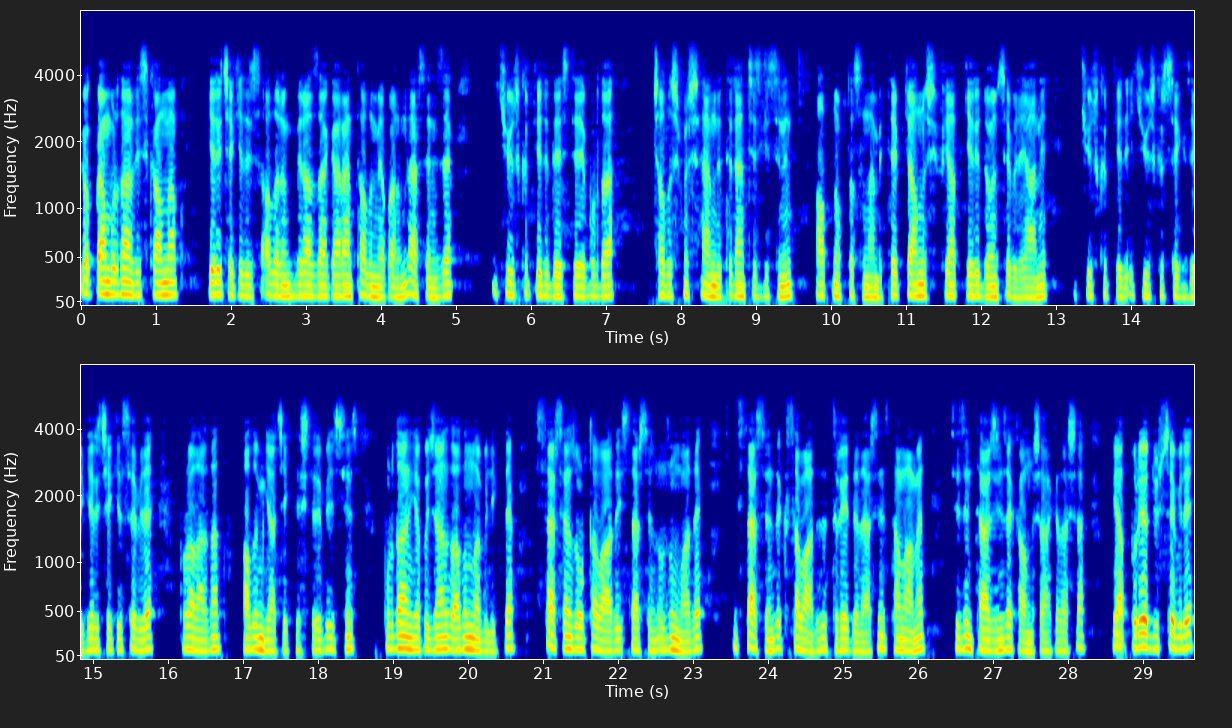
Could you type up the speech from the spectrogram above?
Yok ben buradan risk almam. Geri çekilirse alırım. Biraz daha garanti alım yaparım derseniz de 247 desteği burada çalışmış hem de trend çizgisinin alt noktasından bir tepki almış. Fiyat geri dönse bile yani 247 248'e geri çekilse bile buralardan alım gerçekleştirebilirsiniz. Buradan yapacağınız alımla birlikte isterseniz orta vade, isterseniz uzun vade, isterseniz de kısa vadede trade edersiniz. Tamamen sizin tercihinize kalmış arkadaşlar. Fiyat buraya düşse bile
